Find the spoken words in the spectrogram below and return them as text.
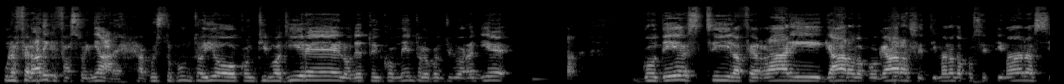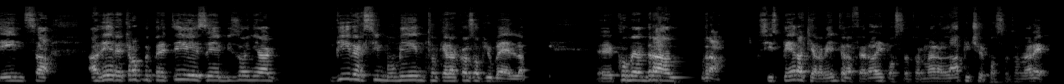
una Ferrari che fa sognare. A questo punto io continuo a dire, l'ho detto in commento, lo continuerò a dire, godersi la Ferrari gara dopo gara, settimana dopo settimana, senza avere troppe pretese, bisogna viversi il momento che è la cosa più bella. Eh, come andrà, andrà. Si spera chiaramente la Ferrari possa tornare all'apice, possa tornare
